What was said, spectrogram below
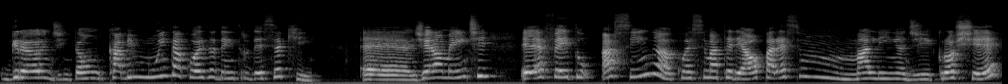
grande, então cabe muita coisa dentro desse aqui. É, geralmente ele é feito assim, ó, com esse material, parece um, uma linha de crochê.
